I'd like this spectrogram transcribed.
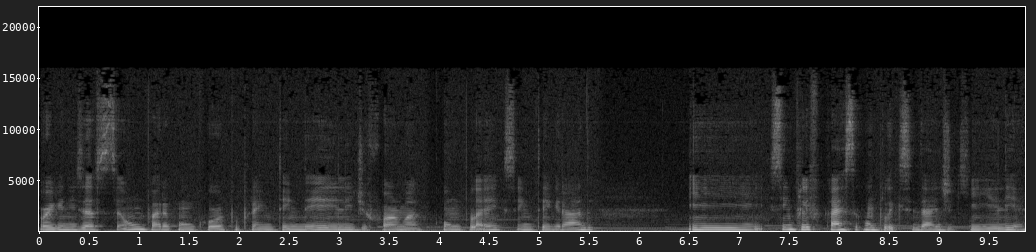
organização para com o corpo, para entender ele de forma complexa, integrada e simplificar essa complexidade que ele é.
